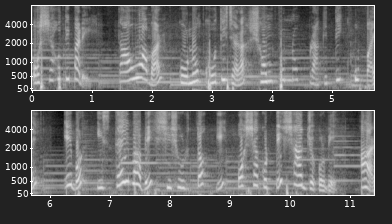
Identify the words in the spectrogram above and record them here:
অসা হতে পারে। তাও আবার কোনো ক্ষতি ছাড়া সম্পূর্ণ প্রাকৃতিক উপায় এবং স্থায়ীভাবে শিশুর ত্বককে পশা করতে সাহায্য করবে। আর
